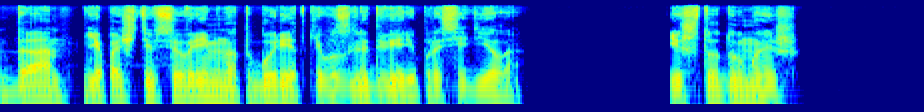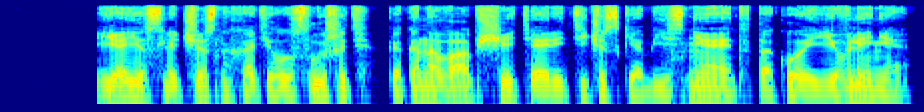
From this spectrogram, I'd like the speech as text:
«Да, я почти все время на табуретке возле двери просидела». «И что думаешь?» Я, если честно, хотел услышать, как она вообще теоретически объясняет такое явление,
